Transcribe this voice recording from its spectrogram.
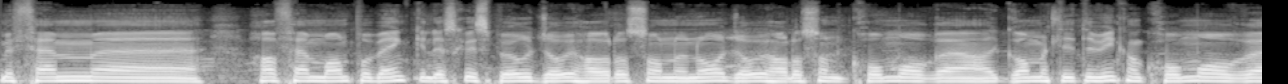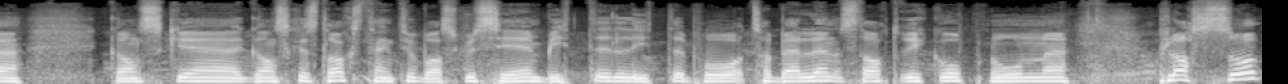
med fem, har fem mann på benken. Det skal vi spørre Joey Hardasson nå. Joey Hardasson kommer, ga meg et lite vink. Han kommer ganske, ganske, straks. Tenkte vi bare skulle se en bitte lite på tabellen. Start rykker opp noen plasser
